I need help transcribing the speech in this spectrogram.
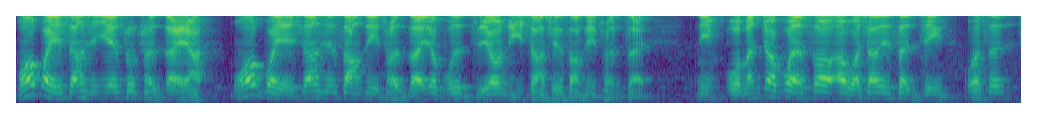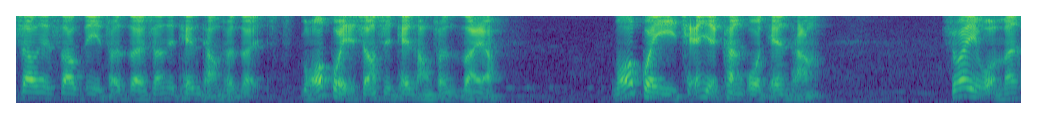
魔鬼相信耶稣存在呀。魔鬼也相信上帝存在，又不是只有你相信上帝存在。你我们就不能说，啊，我相信圣经，我是相信上帝存在，相信天堂存在。魔鬼也相信天堂存在啊，魔鬼以前也看过天堂，所以我们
